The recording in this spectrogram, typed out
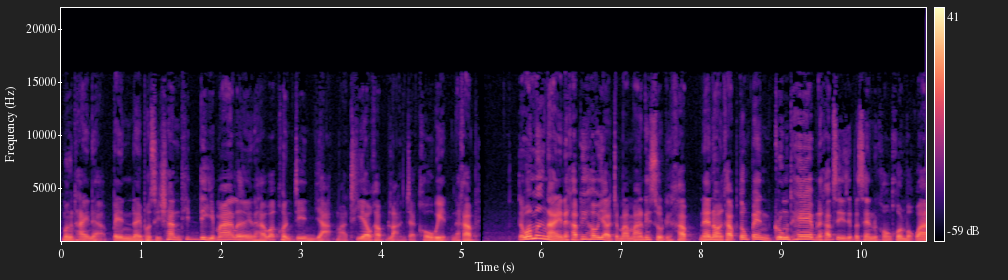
เมืองไทยเนี่ยเป็นในโพสิชันที่ดีมากเลยนะครับว่าคนจีนอยากมาเที่ยวครับหลังจากโควิดนะครับ แต่ว่าเมืองไหนนะครับที่เขาอยากจะมามากที่สุดครับแน่นอนครับต้องเป็นกรุงเทพนะครับ 40%ของคนบอกว่า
